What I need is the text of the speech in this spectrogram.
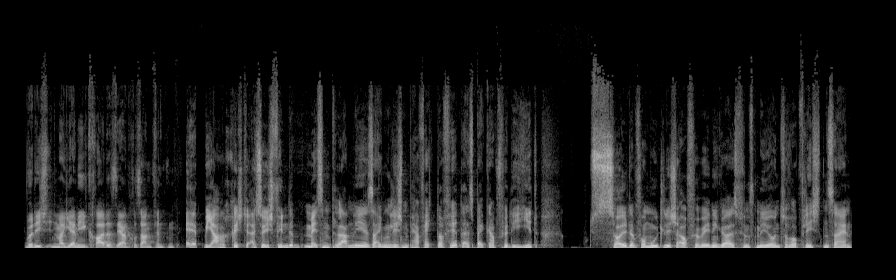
Würde ich in Miami gerade sehr interessant finden. Äh, ja, richtig. Also ich finde, Mason Plumlee ist eigentlich ein perfekter Fit als Backup für die Heat. Sollte vermutlich auch für weniger als 5 Millionen zu verpflichten sein.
